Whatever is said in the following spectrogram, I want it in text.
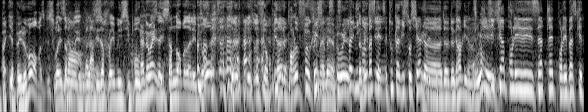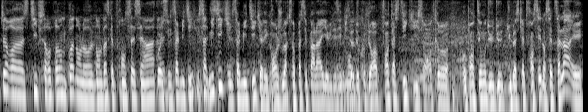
pas a eu de mort, parce que souvent les Non, employés, voilà. les employés municipaux, La qui ça, ils s'endorment dans les bureaux. Auriez pu être surpris d'aller par le feu quand Oui, c'est même. hein. c'est pas uniquement le basket, hein. c'est toute la vie sociale euh, de, de Gravelines. Sportica pour les athlètes, pour les basketteurs, euh, Steve, ça représente quoi dans le, dans le basket français? C'est un, une salle mythique. Une salle mythique? Une salle mythique. Il y a des grands joueurs qui sont passés par là. Il y a eu des épisodes de Coupe d'Europe fantastiques qui sont rentrés au, au panthéon du, du- du basket français dans cette salle-là. Et,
